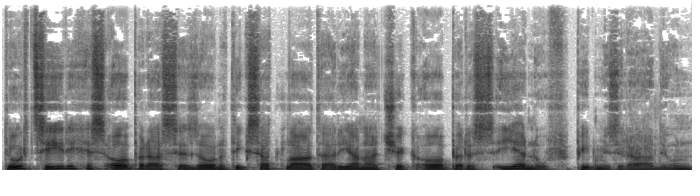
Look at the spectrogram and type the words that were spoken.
Tur Cīrihes operā sezona tiks atklāta ar Janāčeka operas Jenufa pirmizrādi un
